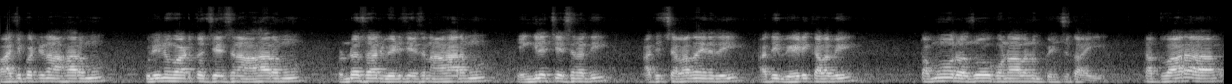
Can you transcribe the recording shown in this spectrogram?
పాచిపట్టిన ఆహారము కులిన వాటితో చేసిన ఆహారము రెండోసారి వేడి చేసిన ఆహారము ఎంగిలి చేసినది అది చల్లనైనది అది వేడి కలవి తమో రజో గుణాలను పెంచుతాయి. తద్వారా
